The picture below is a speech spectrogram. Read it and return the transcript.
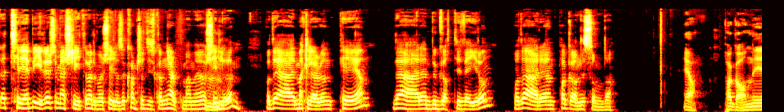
Det er tre biler som jeg sliter veldig med å skille, så kanskje du kan hjelpe meg med å skille dem. Og det er McLaren P1, det er en Bugatti Veyron, og det er en Pagani Sonda. Ja. Pagani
